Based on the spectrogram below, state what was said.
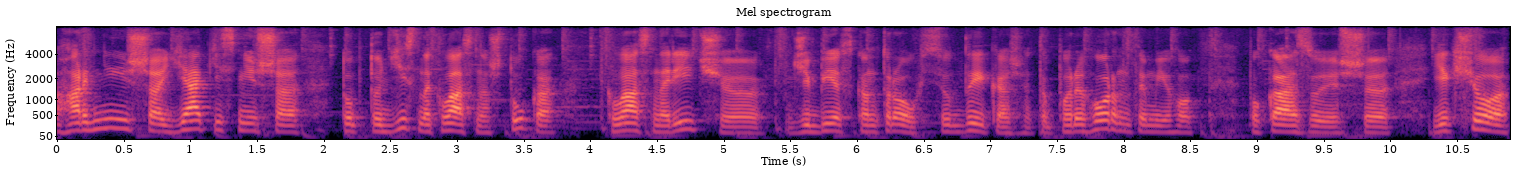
гарніша, якісніша. Тобто дійсно класна штука, класна річ. GBS Control сюди каже, то перегорнутим його показуєш. Якщо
